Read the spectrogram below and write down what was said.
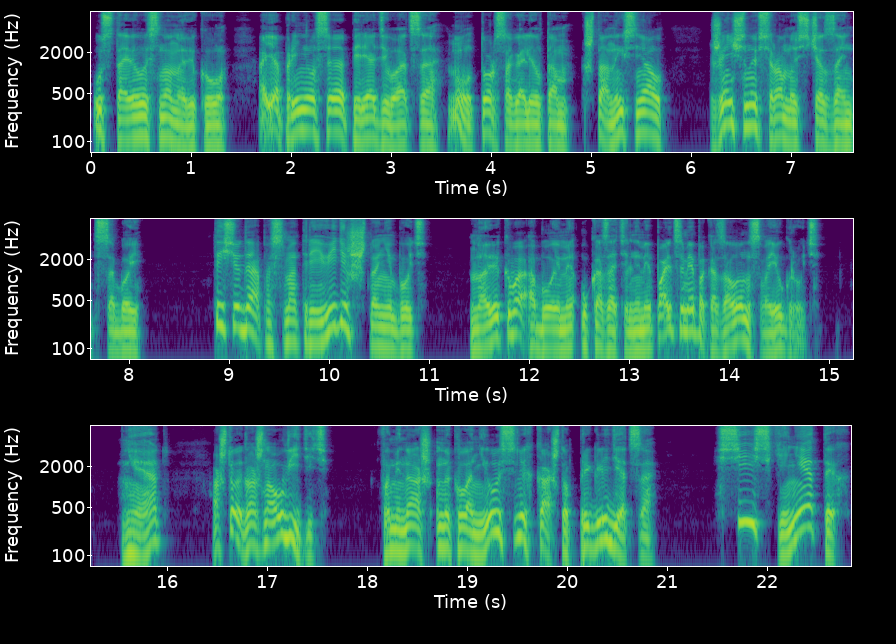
уставилась на Новикову, а я принялся переодеваться. Ну, торс оголил там, штаны снял. Женщины все равно сейчас заняты собой. «Ты сюда посмотри, видишь что-нибудь?» Новикова обоими указательными пальцами показала на свою грудь. «Нет. А что я должна увидеть?» Фоминаж наклонилась слегка, чтобы приглядеться. «Сиськи, нет их.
